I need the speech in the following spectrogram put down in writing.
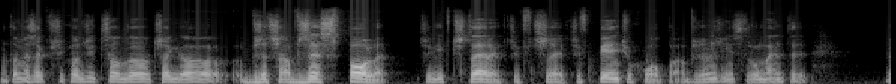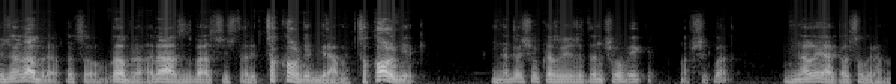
Natomiast jak przychodzi co do czego, że trzeba w zespole, czyli w czterech, czy w trzech, czy w pięciu chłopa, wziąć instrumenty, powiedzieć, no dobra, to co, dobra, raz, dwa, trzy, cztery, cokolwiek gramy, cokolwiek. I nagle się okazuje, że ten człowiek na przykład mówi, no ale jak, ale co gramy?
